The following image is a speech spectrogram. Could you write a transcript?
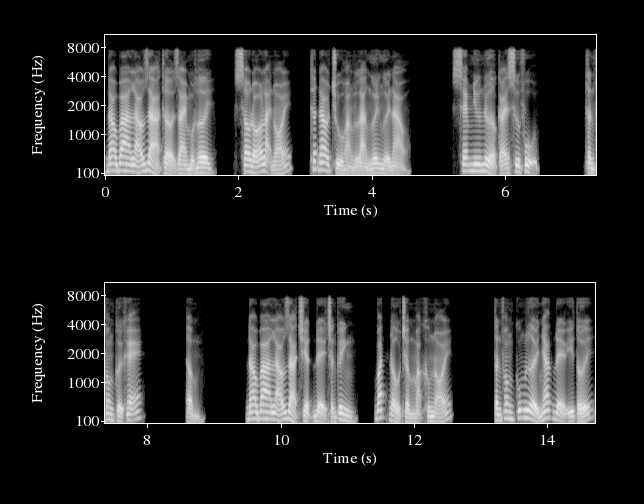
Đao ba lão giả thở dài một hơi, sau đó lại nói, thất đao chủ hoàng là ngươi người nào? Xem như nửa cái sư phụ. Thần Phong cười khẽ. Ẩm. Đao ba lão giả triệt để chấn kinh, bắt đầu trầm mặc không nói. Tần Phong cũng lười nhắc để ý tới,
